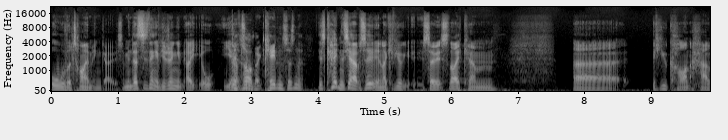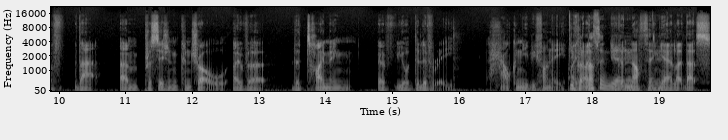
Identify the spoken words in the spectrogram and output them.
all the timing goes. I mean, that's the thing. If you're doing it, like, you, Yeah, have it's all about cadence, isn't it? it's cadence, yeah, absolutely. And like if you're so it's like um uh if you can't have that um precision control over the timing of your delivery, how can you be funny? You've got nothing, You've yeah, got yeah, nothing. yeah. Yeah. like that's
